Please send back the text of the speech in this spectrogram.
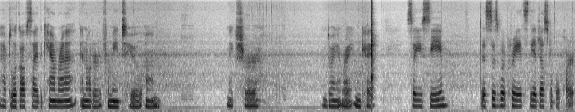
I have to look offside the camera in order for me to um, make sure I'm doing it right. Okay, so you see, this is what creates the adjustable part.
